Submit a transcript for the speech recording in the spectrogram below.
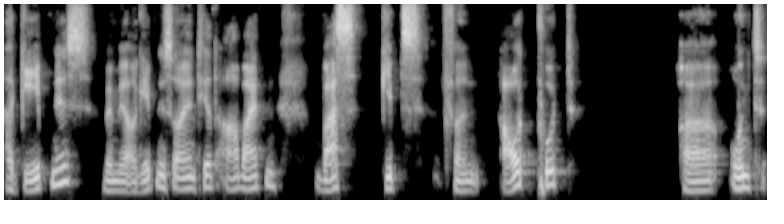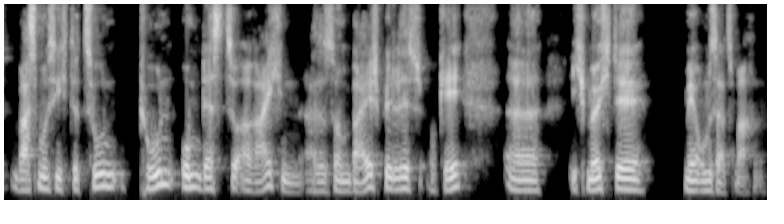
Ergebnis, wenn wir ergebnisorientiert arbeiten? Was gibt's für ein Output äh, und was muss ich dazu tun, um das zu erreichen? Also so ein Beispiel ist, okay, äh, ich möchte mehr Umsatz machen.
